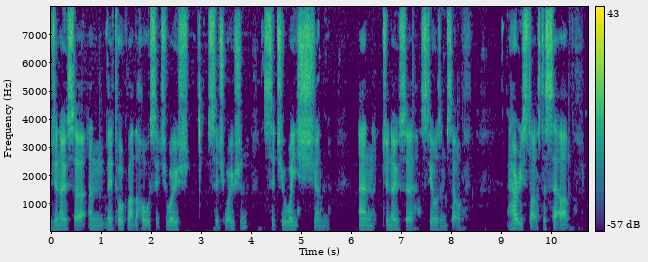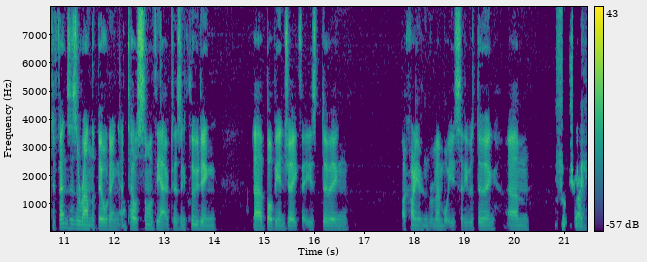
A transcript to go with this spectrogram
Genosa and they talk about the whole situation situation situation and Genosa steels himself. Harry starts to set up defenses around the building and tells some of the actors, including uh, Bobby and Jake, that he's doing. I can't even remember what he said he was doing. Um, Feng shui.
